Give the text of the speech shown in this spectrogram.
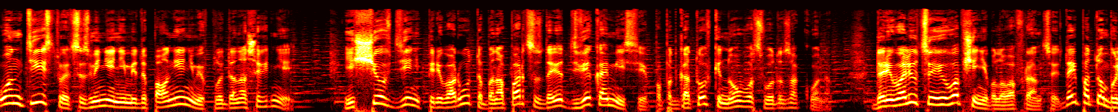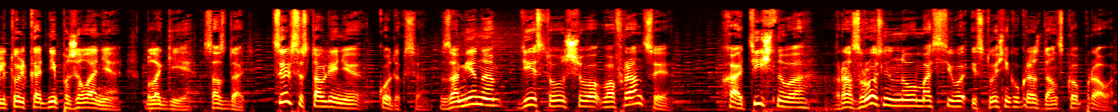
Он действует с изменениями и дополнениями вплоть до наших дней – еще в день переворота Бонапарт создает две комиссии по подготовке нового свода законов. До революции ее вообще не было во Франции, да и потом были только одни пожелания благие – создать. Цель составления кодекса – замена действовавшего во Франции хаотичного, разрозненного массива источников гражданского права.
